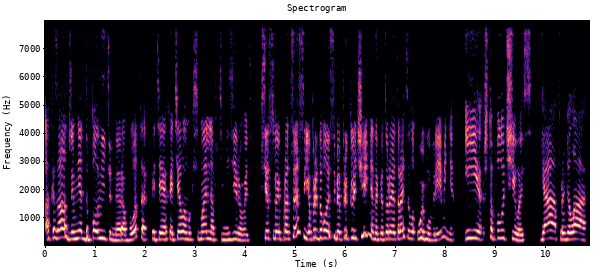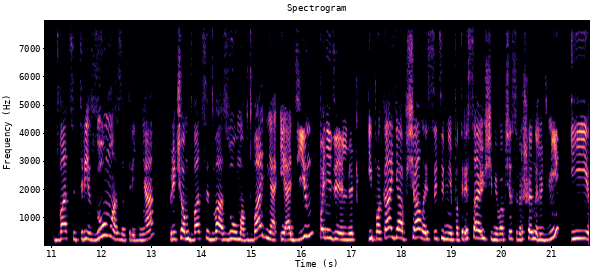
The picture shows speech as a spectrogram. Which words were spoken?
оказалось для меня дополнительная работа, хотя я хотела максимально оптимизировать все свои процессы, я придумала себе приключения, на которые я тратила уйму времени. И что получилось? Я провела 23 зума за три дня, причем 22 зума в два дня и один понедельник. И пока я общалась с этими потрясающими вообще совершенно людьми, и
